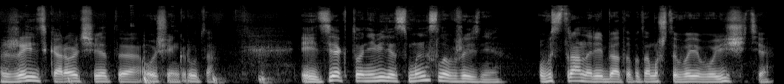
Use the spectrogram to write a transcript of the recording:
жить, короче, это очень круто. И те, кто не видит смысла в жизни, вы странно, ребята, потому что вы его ищете.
